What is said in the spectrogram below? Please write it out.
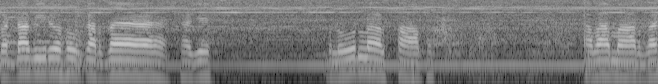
ਵੱਡਾ ਵੀਰ ਉਹ ਕਰਦਾ ਹੈ, ਹਜੇ ਬਲੋਰ ਨਾਲ ਸਾਫ਼ ਹਵਾ ਮਾਰਦਾ।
